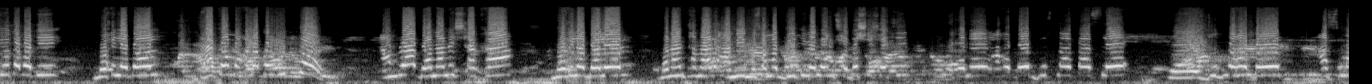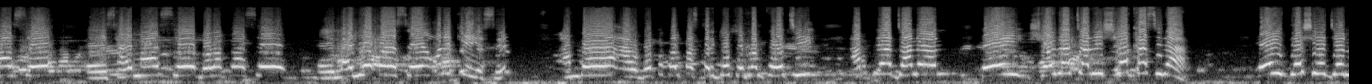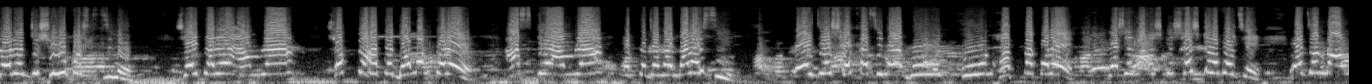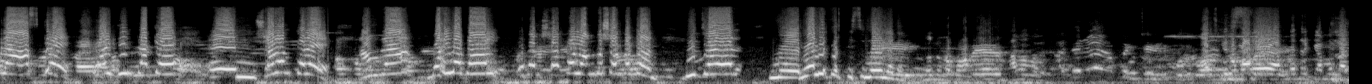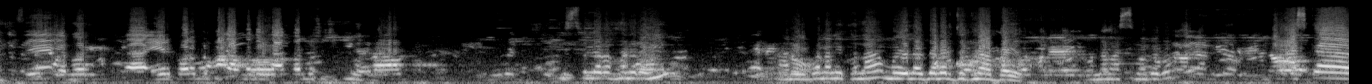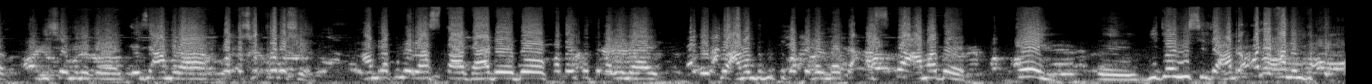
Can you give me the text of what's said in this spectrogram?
জাতীয়তাবাদী মহিলা দল ঢাকা মহানগর উত্তর। আমরা বনানী শাখা মহিলা দলের বনানী থানার আমি মোসাম্মদ বিউটি বেগম সদস্য সচিব। এখানে আহমেদ জুসনা আছে যুগ্ম আহমেদ আসমা আছে সাইমা আছে, বরাকা আছে লাইলিয়াপা আছে, অনেকেই আছে। আমরা গতকাল পাঁচ তারিখে প্রোগ্রাম করেছি। আপনারা জানেন, এই স্বৈরাচারী শেখ হাসিনা এই দেশে যে নৈরাজ্য শুরু করছিল সেইটারে আমরা শক্ত হাতে দমন করে আজকে আমরা একটা জায়গায় দাঁড়াইছি। এই যে শেখ হাসিনা গুম খুন, হত্যা করে দেশের মানুষকে শেষ করে ফেলছে, এজন্য আমরা আজকে ওই দিনটাকে স্মরণ করে আমরা মহিলা দল এবং সকল অঙ্গ সংগঠন বিজয়ের করতেছি আপনাদের কেমন লাগতেছে এবং এর পরবর্তীতে আপনাদের কর্মসূচি কি হতে পারে? বিসমুল্লাহ রহমান রহিম। আমি থানা মহিলা দলের যুগ্ম আহ্বায়ক। মনে করেন, এই যে আমরা গত আমরা কোনো রাস্তা, ঘাটে করতে পারি একটু আনন্দ করতে পারি আজকে আমাদের এই বিজয় মিছিলটা আমরা অনেক আনন্দিত।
